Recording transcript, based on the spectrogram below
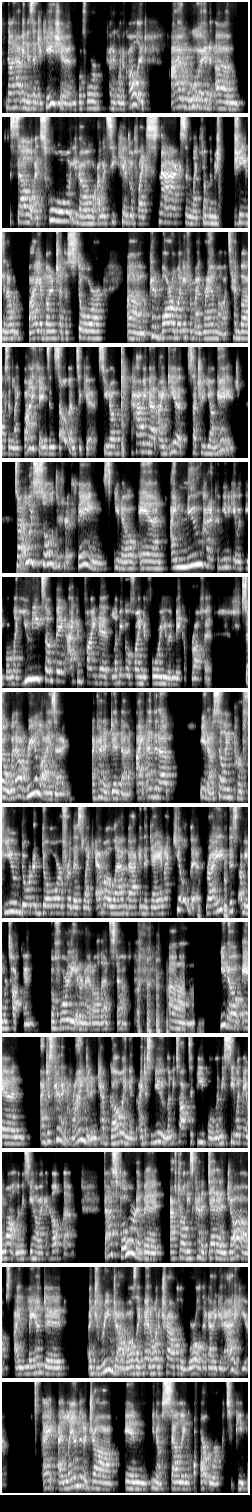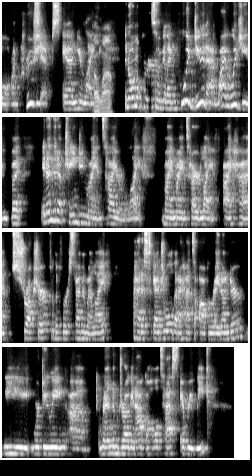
not having this education before kind of going to college, I would um, sell at school. You know, I would see kids with like snacks and like from the machines, and I would buy a bunch at the store. Um, kind of borrow money from my grandma, 10 bucks, and like buy things and sell them to kids, you know, having that idea at such a young age. So yeah. I always sold different things, you know, and I knew how to communicate with people. I'm like, you need something, I can find it. Let me go find it for you and make a profit. So without realizing, I kind of did that. I ended up, you know, selling perfume door to door for this like MLM back in the day, and I killed it. Right? this, I mean, we're talking before the internet, all that stuff. Um, you know, and I just kind of grinded and kept going. And I just knew, let me talk to people, let me see what they want, let me see how I can help them. Fast forward a bit, after all these kind of dead end jobs, I landed a dream job. I was like, man, I want to travel the world. I got to get out of here. I, I, landed a job in, you know, selling artwork to people on cruise ships. And you're like, oh, wow. The normal person would be like, who would do that? Why would you? But it ended up changing my entire life. My, my entire life. I had structure for the first time in my life. I had a schedule that I had to operate under. We were doing um, random drug and alcohol tests every week.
